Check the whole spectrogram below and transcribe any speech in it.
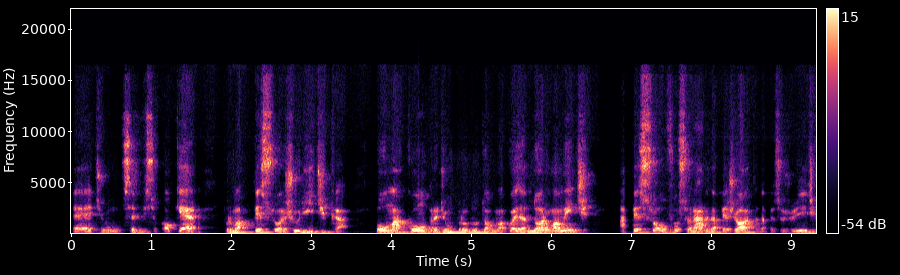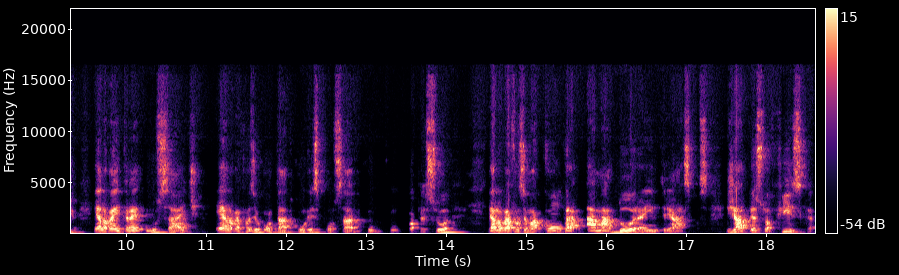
é, de um serviço qualquer para uma pessoa jurídica, ou uma compra de um produto, alguma coisa, normalmente a pessoa, o funcionário da PJ, da pessoa jurídica, ela vai entrar no site, ela vai fazer o contato com o responsável, com, com a pessoa, ela vai fazer uma compra amadora, entre aspas. Já a pessoa física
